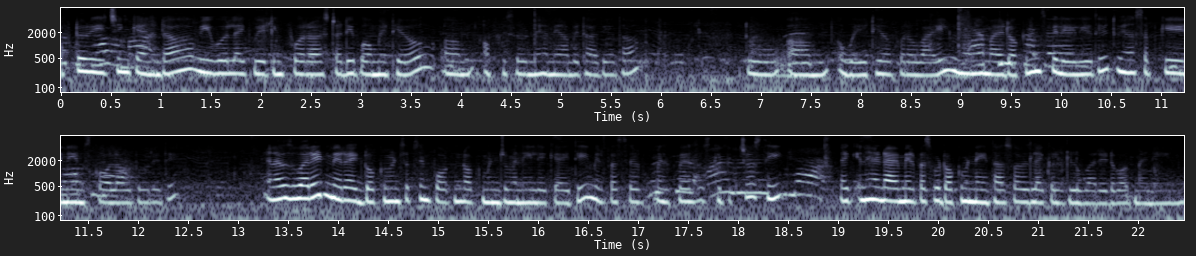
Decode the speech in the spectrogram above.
after reaching Canada, we were like waiting for our study permit here. Officer ने हमें यहाँ बिठा दिया था to wait wait for a while. उन्होंने हमारे डॉक्यूमेंट्स भी ले लिए थे तो यहाँ सबके नेम्स कॉल आउट हो रहे थे एंड आई वॉज़ वरिड मेरा एक डॉक्यूमेंट सबसे इंपॉर्टेंट डॉक्यूमेंट जो मैं नहीं लेके आई थी मेरे पास सिर्फ़ मेरे पास उसकी पिक्चर्स थी लाइक इन हैंड आई मेरे पास वो डॉक्यूमेंट नहीं था so I was like a little worried about my name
